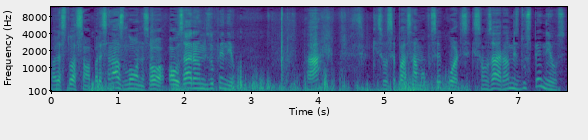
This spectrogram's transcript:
Olha a situação, aparecendo as lonas, ó, ó os arames do pneu. Tá? Que se você passar a mão você corta. Isso aqui são os arames dos pneus.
